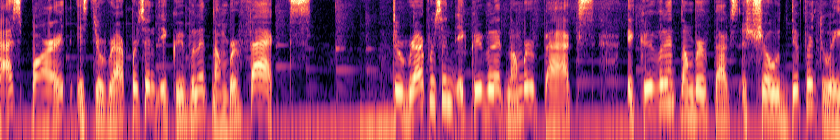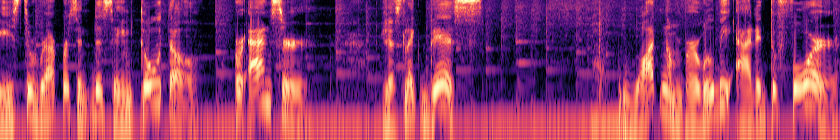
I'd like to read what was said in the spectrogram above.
Last part is to represent equivalent number facts. To represent equivalent number facts, equivalent number facts show different ways to represent the same total or answer. Just like this. What number will be added to 4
